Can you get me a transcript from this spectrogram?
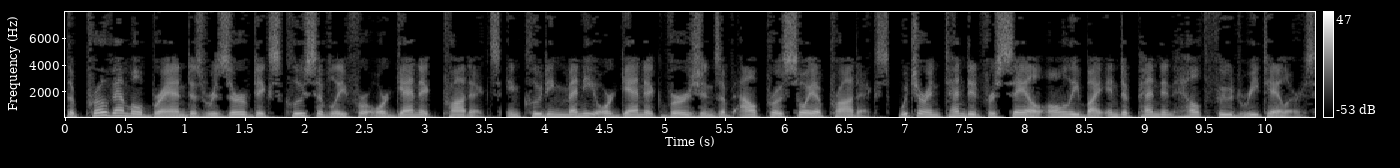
The Provamel brand is reserved exclusively for organic products including many organic versions of Alpro soya products, which are intended for sale only by independent health food retailers.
